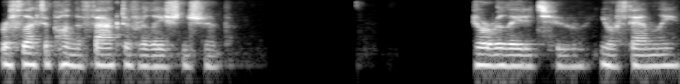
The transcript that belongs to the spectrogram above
Reflect upon the fact of relationship. You're related to your family,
